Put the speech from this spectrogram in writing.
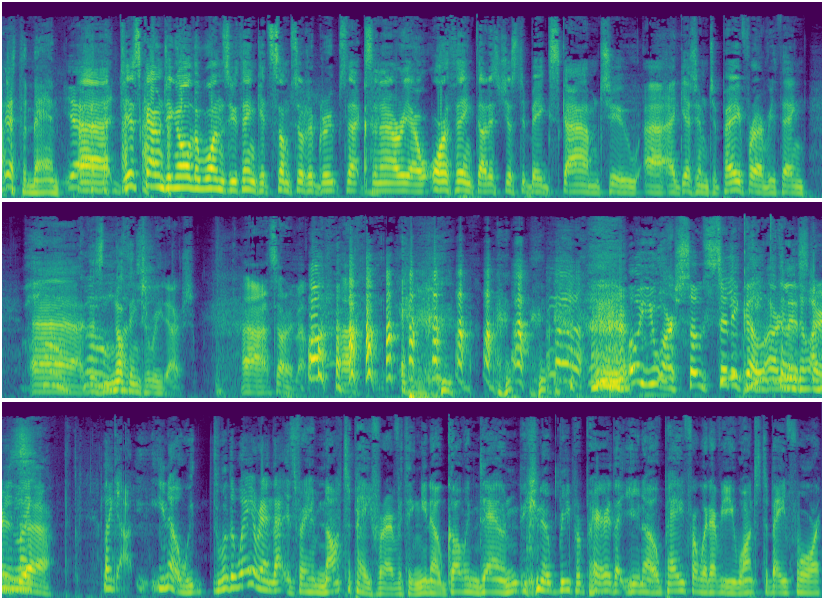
they're just the men. uh, discounting all the ones who think it's some sort of group sex scenario or think that it's just a big scam to uh, get him to pay for everything. Uh, there's nothing to read out. Uh, sorry about that. oh, you are so cynical, think our though, though, listeners. I mean, like- yeah. Like uh, you know, well, the way around that is for him not to pay for everything. You know, going down. You know, be prepared that you know pay for whatever you want to pay for.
